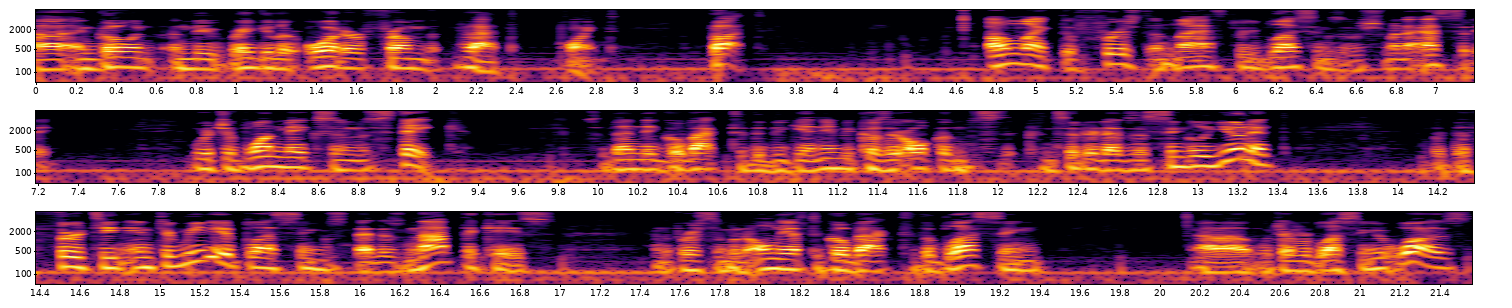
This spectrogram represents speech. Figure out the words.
uh, and go in, in, the regular order from that point. But unlike the first and last three blessings of Shemana Esrei, which if one makes a mistake, so then they go back to the beginning because they're all cons- considered as a single unit with the 13 intermediate blessings, that is not the case, and the person would only have to go back to the blessing, uh, whichever blessing it was,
